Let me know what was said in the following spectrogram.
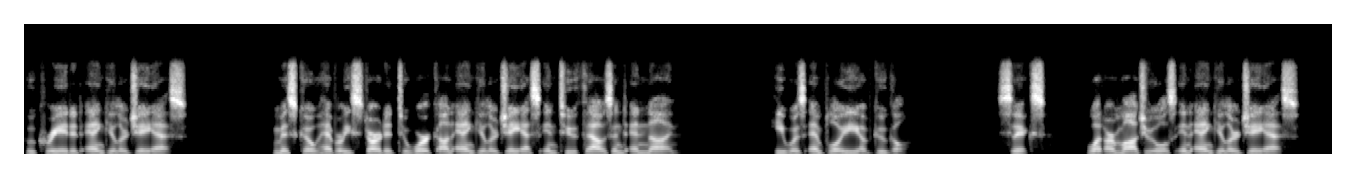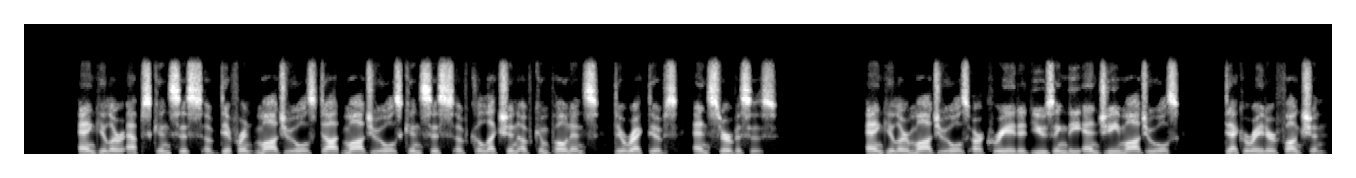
Who created AngularJS? Misko Hevery started to work on AngularJS in 2009. He was employee of Google. 6. What are modules in AngularJS? Angular apps consists of different modules. Modules consists of collection of components, directives, and services. Angular modules are created using the ng modules, decorator function.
